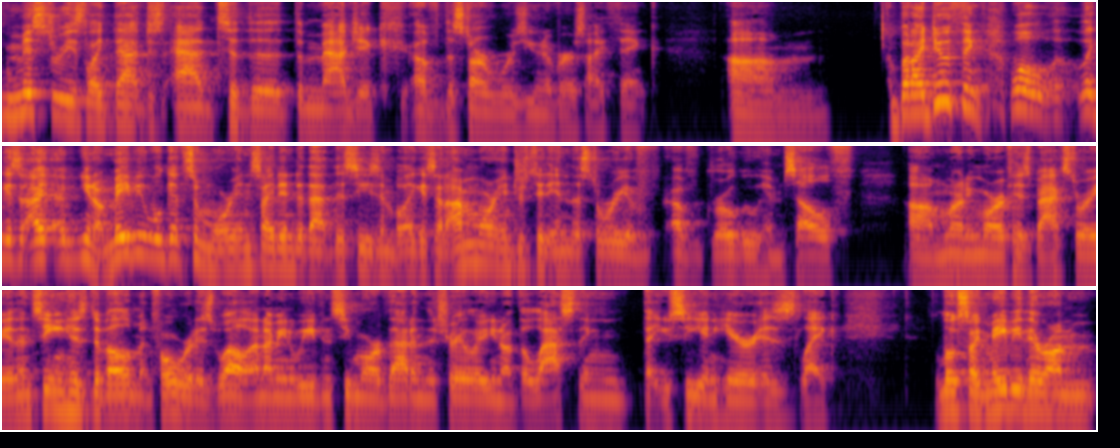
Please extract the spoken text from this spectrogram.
mysteries like that just add to the the magic of the Star Wars universe, I think. Um but I do think, well, like I said, I you know maybe we'll get some more insight into that this season. But like I said, I'm more interested in the story of of Grogu himself, um, learning more of his backstory, and then seeing his development forward as well. And I mean, we even see more of that in the trailer. You know, the last thing that you see in here is like looks like maybe they're on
